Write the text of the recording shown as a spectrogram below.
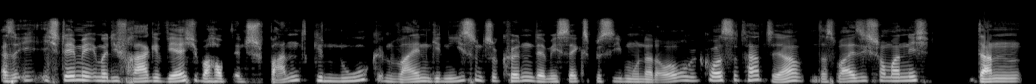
Also ich, ich stelle mir immer die Frage, wäre ich überhaupt entspannt genug, einen Wein genießen zu können, der mich 600 bis 700 Euro gekostet hat? Ja, das weiß ich schon mal nicht. Dann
